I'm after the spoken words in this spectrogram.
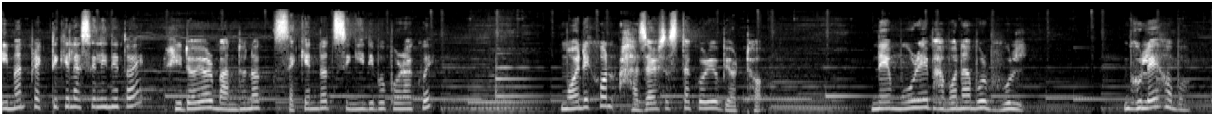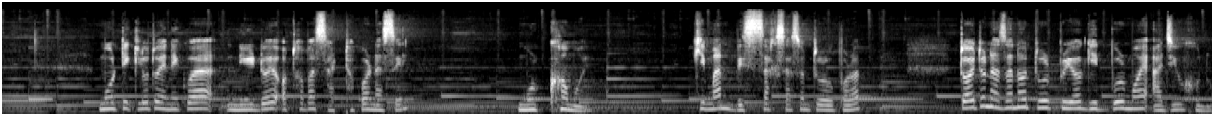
ইমান প্ৰেক্টিকেল আছিলি নে তই? হৃদয়ৰ বান্ধোনক ছেকেণ্ডত ছিঙি দিব পৰাকৈ? মই দেখোন হাজাৰ চেষ্টা কৰিও ব্যৰ্থ। নে মোৰ এই ভাৱনাবোৰ ভুল? ভুলেই হ'ব। মোৰ টিকলুটো এনেকুৱা নিৰ্দয় অথবা স্বাৰ্থপৰ নাছিল। মূৰ্খ মই কিমান বিশ্বাস চাচোন তোৰ ওপৰত? তইতো নাজান তোৰ প্ৰিয় গীতবোৰ মই আজিও শুনো।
